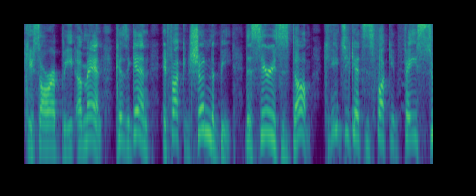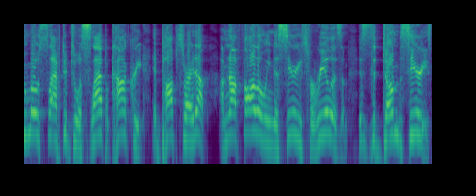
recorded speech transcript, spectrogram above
Kisara beat a man. Because again, it fucking shouldn't have beat. This series is dumb. Kenichi gets his fucking face sumo slapped into a slab of concrete. It pops right up. I'm not following this series for realism. This is a dumb series.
